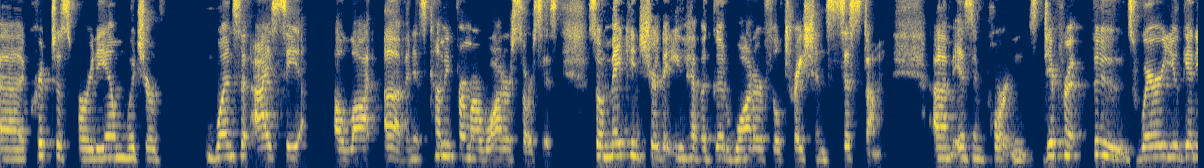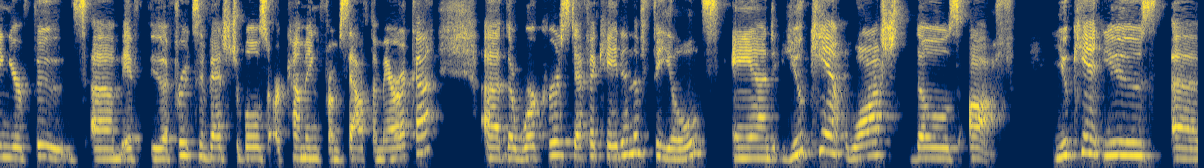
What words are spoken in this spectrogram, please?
uh, Cryptosporidium, which are ones that I see a lot of, and it's coming from our water sources. So making sure that you have a good water filtration system um, is important. Different foods, where are you getting your foods? Um, if the fruits and vegetables are coming from South America, uh, the workers defecate in the fields, and you can't wash those off. You can't use uh,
